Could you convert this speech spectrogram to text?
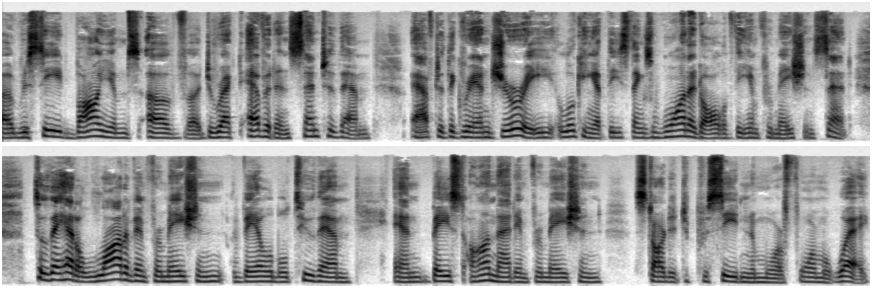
uh, received volumes of uh, direct evidence sent to them after the grand jury looking at these things wanted all of the information sent. So they had a lot of information available to them, and based on that information, started to proceed in a more formal way.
